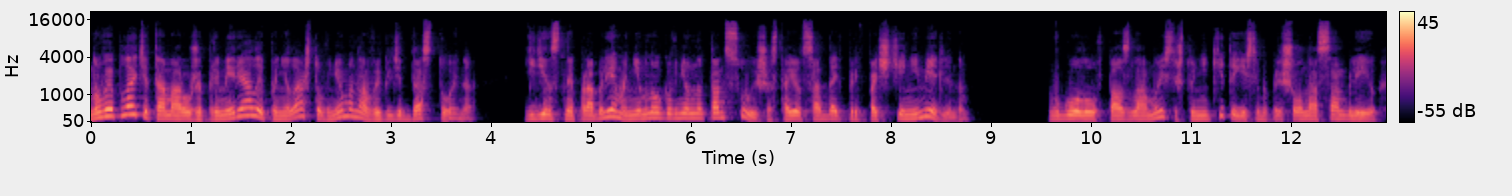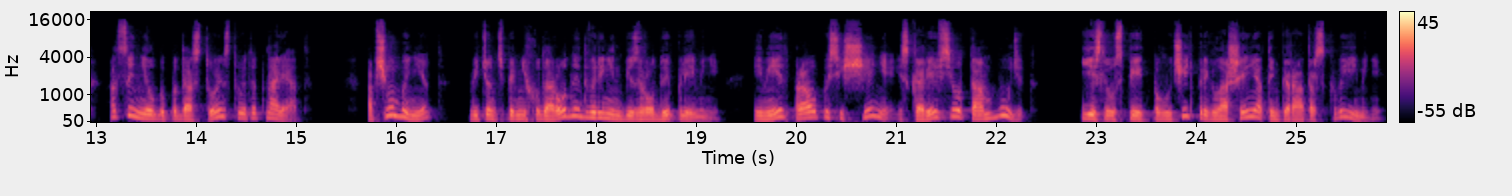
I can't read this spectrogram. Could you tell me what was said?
Новое платье Тамара уже примеряла и поняла, что в нем она выглядит достойно. Единственная проблема – немного в нем натанцуешь, остается отдать предпочтение медленным. В голову вползла мысль, что Никита, если бы пришел на ассамблею, оценил бы по достоинству этот наряд. А почему бы нет? Ведь он теперь не худородный дворянин без рода и племени имеет право посещения и, скорее всего, там будет, если успеет получить приглашение от императорского имени.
